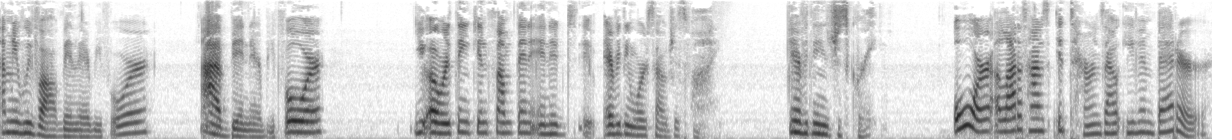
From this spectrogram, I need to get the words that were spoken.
i mean we've all been there before i've been there before you overthinking something and it, it everything works out just fine everything's just great Or a lot of times it turns out even better.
